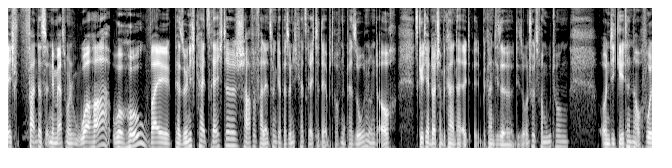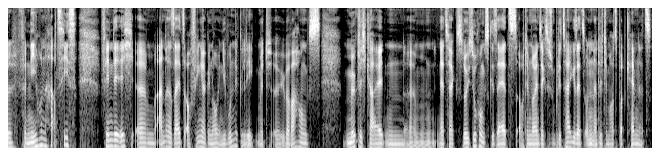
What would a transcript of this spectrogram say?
ich fand das in dem ersten Moment, wow, wow, weil Persönlichkeitsrechte, scharfe Verletzung der Persönlichkeitsrechte der betroffenen Person und auch, es gilt ja in Deutschland bekannt, äh, bekannt diese, diese Unschuldsvermutung und die gilt dann auch wohl für Neonazis, finde ich. Ähm, andererseits auch Finger genau in die Wunde gelegt mit äh, Überwachungsmöglichkeiten, ähm, Netzwerksdurchsuchungsgesetz, auch dem neuen sächsischen Polizeigesetz und natürlich dem Hotspot Chemnitz.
